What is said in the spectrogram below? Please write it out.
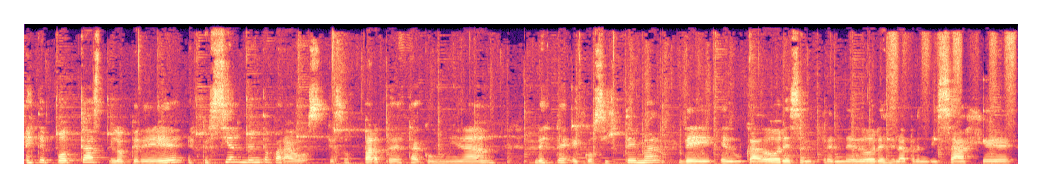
Este podcast lo creé especialmente para vos, que sos parte de esta comunidad, de este ecosistema de educadores, emprendedores del aprendizaje,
